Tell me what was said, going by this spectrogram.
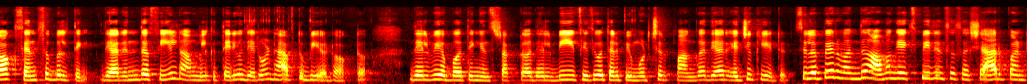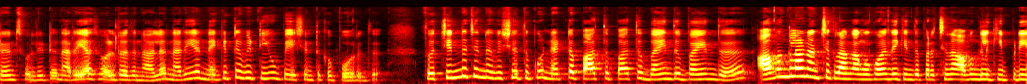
talk sensible thing they are இந்த த ஃபீல்ட் அவங்களுக்கு தெரியும். They don't have to be a doctor they'll be a birthing instructor they'll be physiotherapy முடிச்சிருப்பாங்க. தே ஆர் எஜுகேட்டட் சில பேர் வந்து அவங்க எக்ஸ்பீரியன்ஸஸை ஷேர் பண்ணுறேன்னு சொல்லிட்டு நிறையா சொல்கிறதுனால நிறைய நெகட்டிவிட்டியும் பேஷண்ட்டுக்கு போகிறது ஸோ சின்ன சின்ன விஷயத்துக்கும் நெட்டை பார்த்து பார்த்து பயந்து பயந்து அவங்களாம் நினச்சிக்கிறாங்க. அவங்க குழந்தைக்கு இந்த பிரச்சனை அவங்களுக்கு இப்படி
